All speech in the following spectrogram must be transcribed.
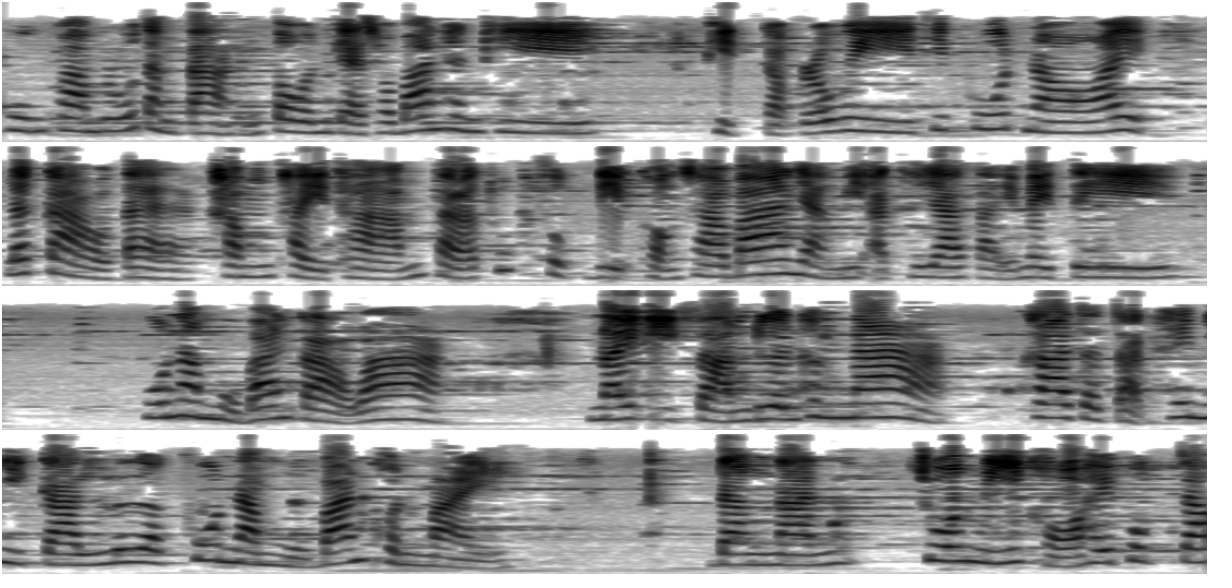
ภูมิความรู้ต่างๆ ของตนแก่ชาวบ้านทันที ผิดกับระวีที่พูดน้อย และกล่าวแต่คำไถ่ถามสารทุกสุขดิบของชาวบ้านอย่างมีอัธยาศัยไมตรีผู้นำหมู่บ้านกล่าวว่า ในอีกสามเดือนข้างหน้า ข้าจะจัดให้มีการเลือกผู้นำหมู่บ้านคนใหม่ ดังนั้นช่วงนี้ขอให้พวกเจ้า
